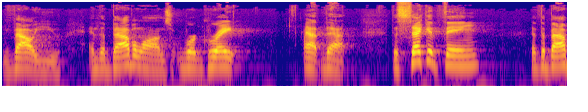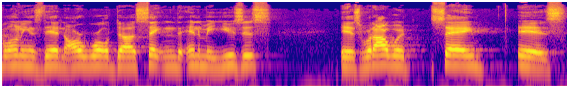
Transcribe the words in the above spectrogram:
value and the Babylons were great at that. The second thing that the Babylonians did and our world does, Satan, the enemy, uses, is what I would say is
